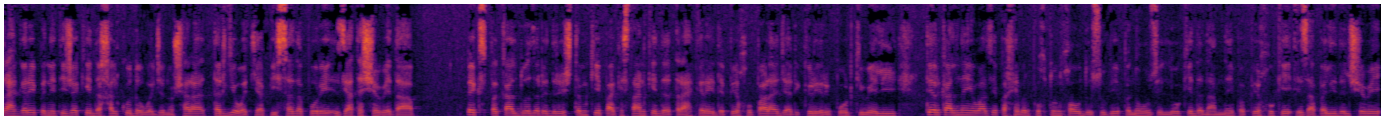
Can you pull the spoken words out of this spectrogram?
ترهګرۍ په نتیجه کې د خلکو د وژنو شرح تر یو اتیا فیصده پورې زیاته شوې ده. پېکس په کال دوه زره درویشتم کې پاکستان کې د ترهګرۍ د پېښو په اړه جاري کړي رپوټ کې ویلي، تېر کال نه یوازې په خیبر پښتونخوا او د صوبې په نوو ضلعو کې د ناامنۍ په پېښو کې اضافه لیدل شوې،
